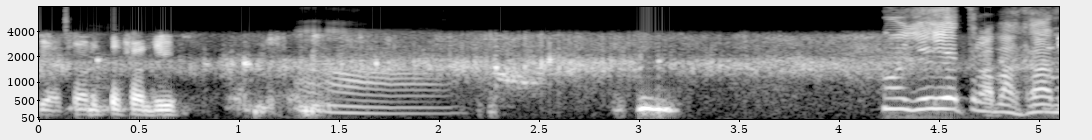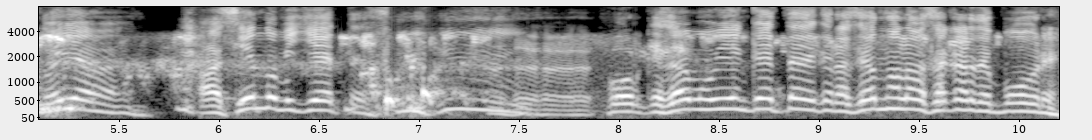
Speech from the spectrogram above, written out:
y hacerte feliz. No, y ella trabajando, ella haciendo billetes. Porque sabe muy bien que este desgraciado no la va a sacar de pobre.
